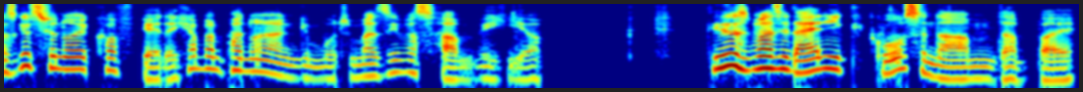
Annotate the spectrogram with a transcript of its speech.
Was gibt's für neue Kopfgelder? Ich habe ein paar neue Angebote. Mal sehen, was haben wir hier. Dieses Mal sind einige große Namen dabei.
